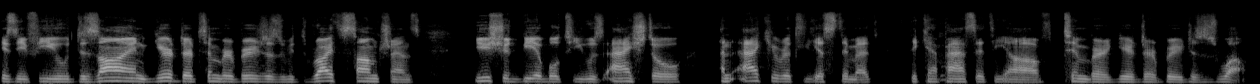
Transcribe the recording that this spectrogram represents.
is if you design girder timber bridges with right assumptions, you should be able to use AASHTO and accurately estimate the capacity of timber girder bridges as well.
